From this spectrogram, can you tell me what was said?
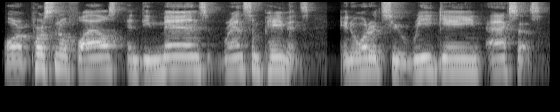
or personal files and demands ransom payments in order to regain access.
